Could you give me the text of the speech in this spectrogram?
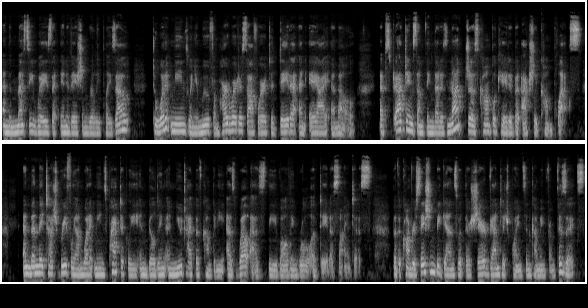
and the messy ways that innovation really plays out, to what it means when you move from hardware to software to data and AI ML, abstracting something that is not just complicated, but actually complex. And then they touch briefly on what it means practically in building a new type of company, as well as the evolving role of data scientists. But the conversation begins with their shared vantage points in coming from physics,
